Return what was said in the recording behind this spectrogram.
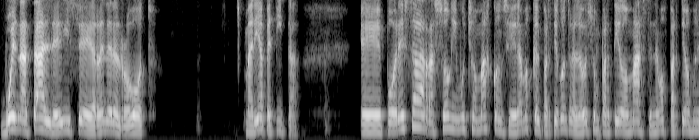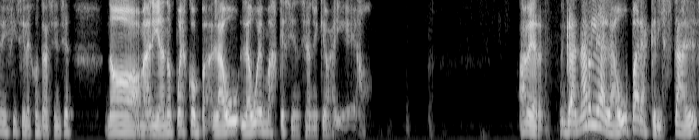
Buena tarde, dice Render el robot. María Petita. Eh, por esa razón y mucho más consideramos que el partido contra la U es un partido más. Tenemos partidos más difíciles contra Ciencia. No, María, no puedes comparar. La U, la U es más que Cienciano y que Vallejo. A ver, ganarle a la U para Cristal.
